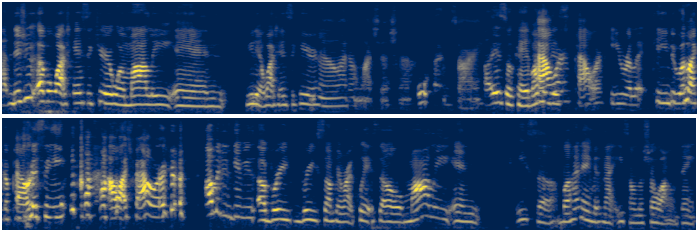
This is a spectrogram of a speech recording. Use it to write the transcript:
uh, did you ever watch insecure when molly and you didn't watch insecure No, I don't watch that show. Well, I'm sorry. Uh, it's okay but Power, just, power. Can you relate? Can you do it like a power scene? I watch Power. i'm gonna just give you a brief brief something right quick so molly and Issa, but her name is not Issa on the show, I don't think.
